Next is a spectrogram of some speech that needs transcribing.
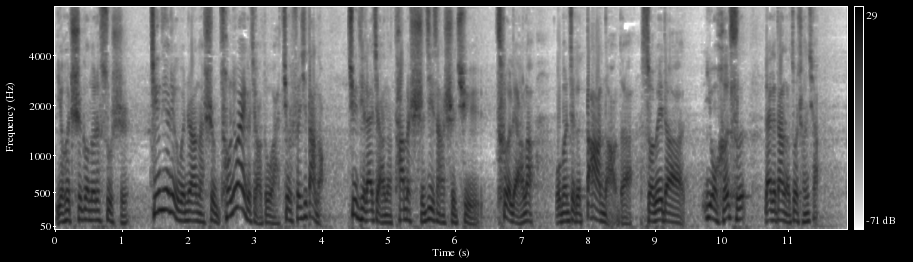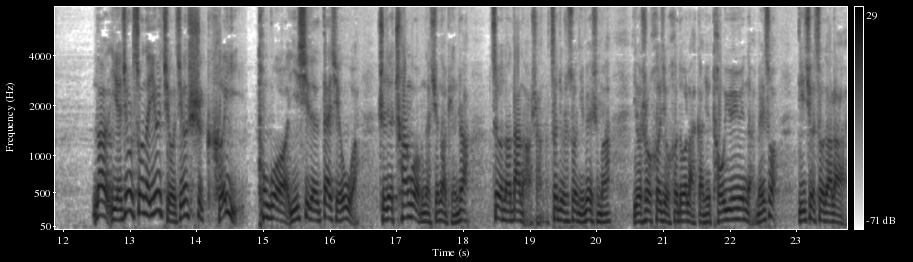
也会吃更多的素食。今天这个文章呢，是从另外一个角度啊，就是分析大脑。具体来讲呢，他们实际上是去测量了我们这个大脑的所谓的用核磁来给大脑做成像。那也就是说呢，因为酒精是可以通过一系列的代谢物啊，直接穿过我们的血脑屏障，作用到大脑上的。这就是说，你为什么有时候喝酒喝多了，感觉头晕晕的？没错，的确受到了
